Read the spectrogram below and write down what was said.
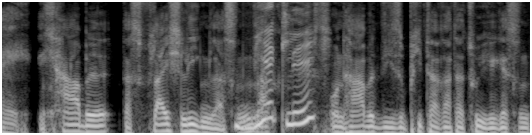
ey, ich habe das Fleisch liegen lassen. Wirklich? Und habe diese Pita Ratatouille gegessen.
